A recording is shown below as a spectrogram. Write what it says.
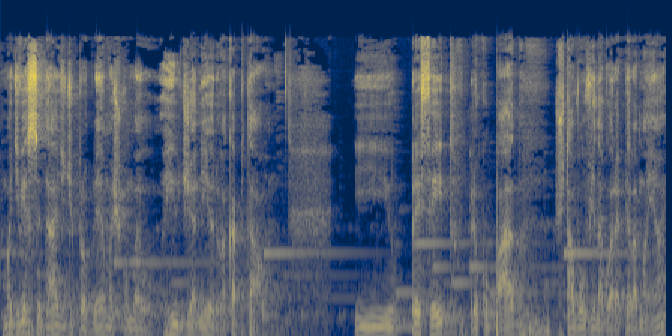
uma diversidade de problemas, como é o Rio de Janeiro, a capital. E o prefeito, preocupado, estava ouvindo agora pela manhã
